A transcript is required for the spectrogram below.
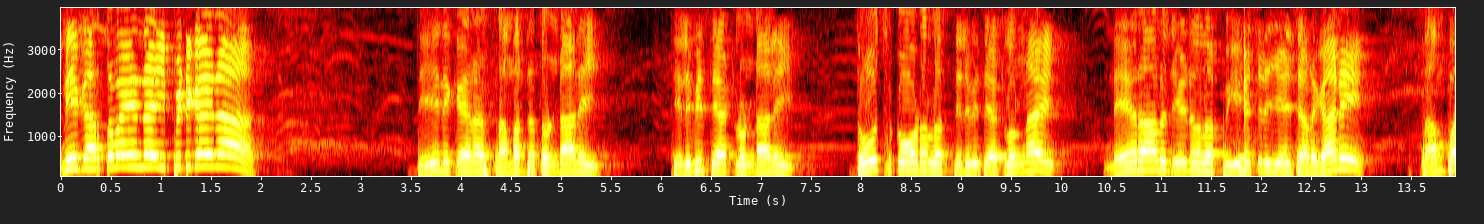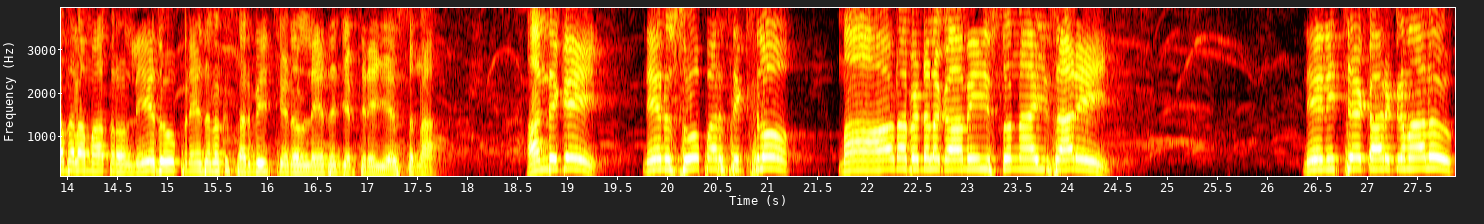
మీకు అర్థమైందా ఇప్పటికైనా? దేనికైనా సమర్థత ఉండాలి. తెలివితేటలు ఉండాలి దోచుకోవడంలో తెలివితేటలు ఉన్నాయి నేరాలు చేయడంలో పిహెచ్డి చేశాడు కానీ సంపదల మాత్రం లేదు ప్రజలకు సర్వీస్ చేయడం లేదని చెప్పి తెలియజేస్తున్నా. అందుకే నేను సూపర్ సిక్స్లో మా ఆడబిడ్డలకు హామీ ఇస్తున్నా ఈసారి. నేను ఇచ్చే కార్యక్రమాలు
